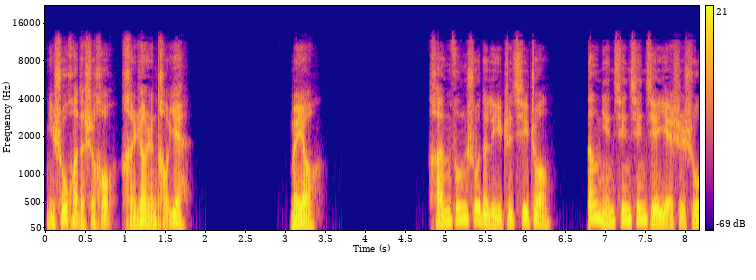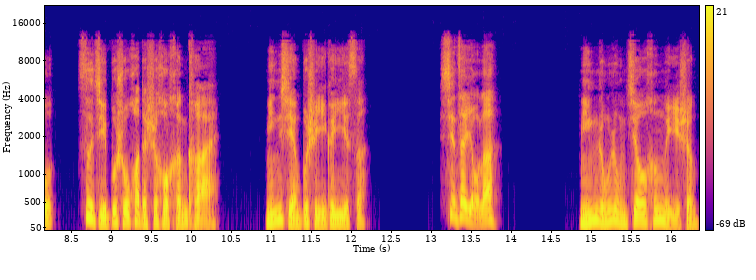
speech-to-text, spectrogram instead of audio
你说话的时候很让人讨厌？没有。韩风说的理直气壮。当年芊芊姐也是说自己不说话的时候很可爱，明显不是一个意思。现在有了。宁荣荣娇哼了一声，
